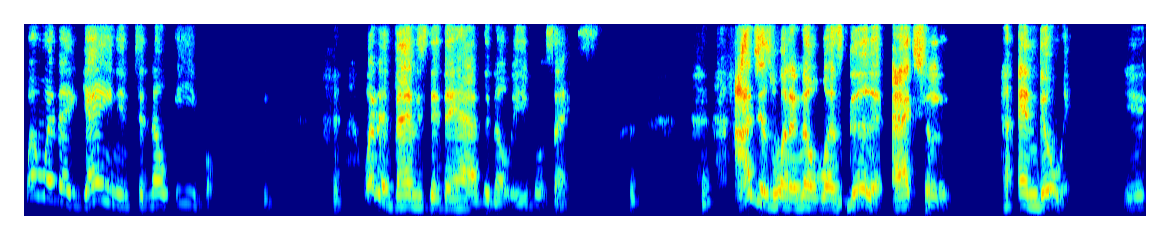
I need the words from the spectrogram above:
What were they gaining to know evil? what advantage did they have to know evil, saints? I just want to know what's good, actually, and do it. You,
